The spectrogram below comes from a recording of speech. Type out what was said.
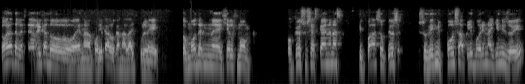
Τώρα τελευταία βρήκα το, ένα πολύ καλό καναλάκι που λέει το Modern Health Monk, ο οποίος ουσιαστικά είναι ένας τυπάς ο οποίος σου δείχνει πόσο απλή μπορεί να γίνει η ζωή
